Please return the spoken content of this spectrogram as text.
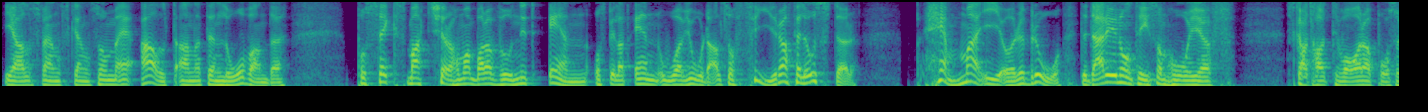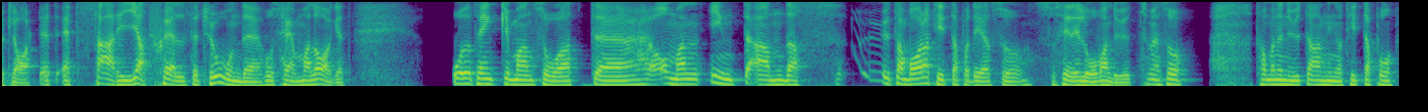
i Allsvenskan som är allt annat än lovande. På sex matcher har man bara vunnit en och spelat en oavgjord, alltså fyra förluster. Hemma i Örebro. Det där är ju någonting som HIF ska ta tillvara på såklart. Ett, ett sargat självförtroende hos hemmalaget. Och då tänker man så att eh, om man inte andas utan bara tittar på det så, så ser det lovande ut. Men så tar man en utandning och tittar på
